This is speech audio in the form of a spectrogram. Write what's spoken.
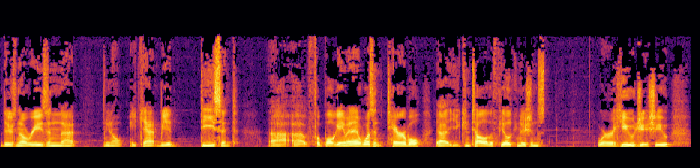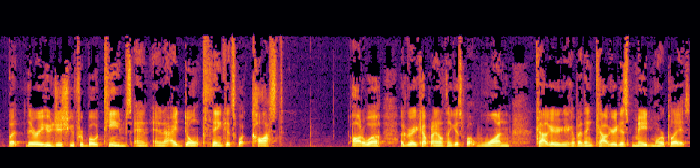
there's no reason that you know it can't be a decent uh, uh football game. And it wasn't terrible. Uh, you can tell the field conditions were a huge issue, but they're a huge issue for both teams. And, and I don't think it's what cost Ottawa a Grey Cup, and I don't think it's what won Calgary a Grey Cup. I think Calgary just made more plays.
